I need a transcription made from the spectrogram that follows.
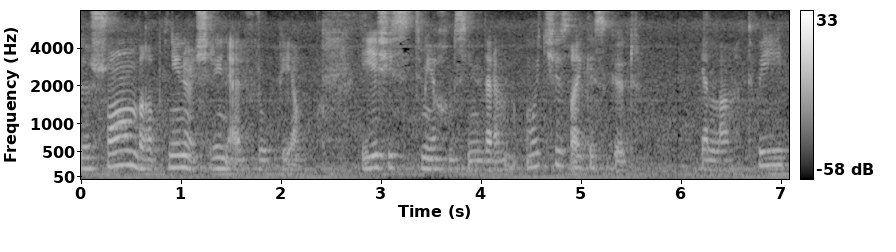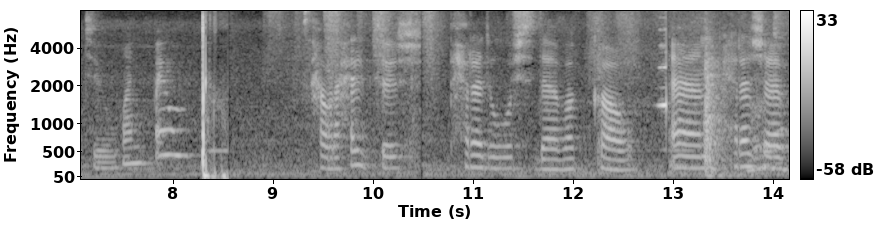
دو شومبر ب 22000 روبية. هي شي 650 درهم which is I guess good. يلا 3 2 1 بيوم صحا ورا حلتش بحرا دوش دابا كاو. أنا بحرا جاب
